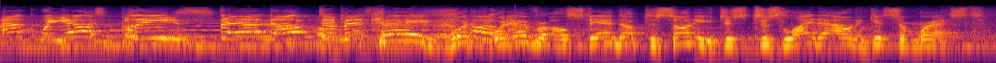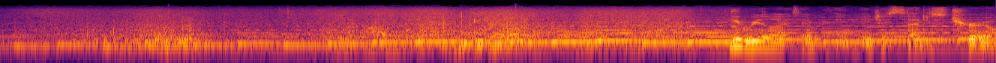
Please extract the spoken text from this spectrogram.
acquiesce. Please stand up to Mr. Okay, what, oh. whatever. I'll stand up to Sonny. Just, just lie down and get some rest. You realize everything he just said is true.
